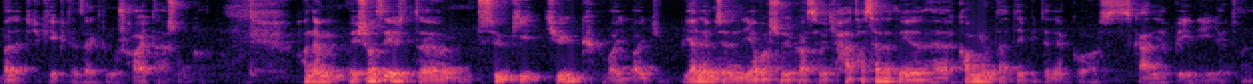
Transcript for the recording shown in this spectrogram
bele tudjuk építeni az elektromos hajtásunkat. Hanem, és azért szűkítjük, vagy, vagy jellemzően javasoljuk azt, hogy hát ha szeretnél kamiont átépíteni, akkor a Scania P450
